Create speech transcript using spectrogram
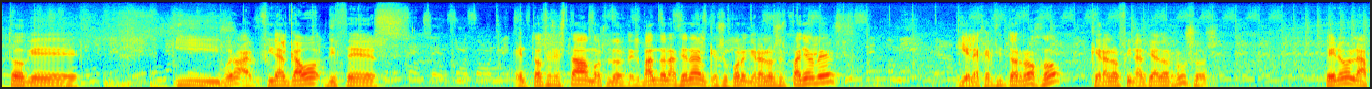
esto que. Y bueno, al fin y al cabo, dices. Entonces estábamos los del bando nacional, que supone que eran los españoles, y el ejército rojo, que eran los financiados rusos. Pero la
